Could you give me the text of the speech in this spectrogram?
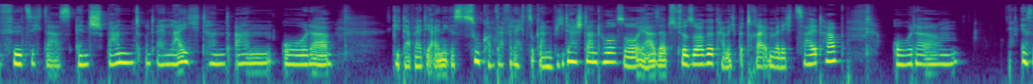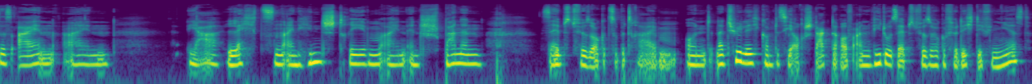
Fühlt sich das entspannt und erleichternd an oder geht da bei dir einiges zu? Kommt da vielleicht sogar ein Widerstand hoch? So, ja, Selbstfürsorge kann ich betreiben, wenn ich Zeit habe. Oder ist es ein, ein, ja, Lechzen, ein Hinstreben, ein Entspannen? Selbstfürsorge zu betreiben. Und natürlich kommt es hier auch stark darauf an, wie du Selbstfürsorge für dich definierst.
